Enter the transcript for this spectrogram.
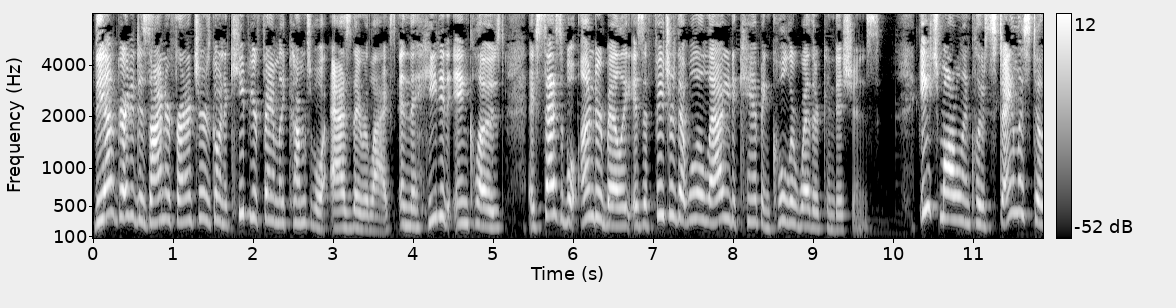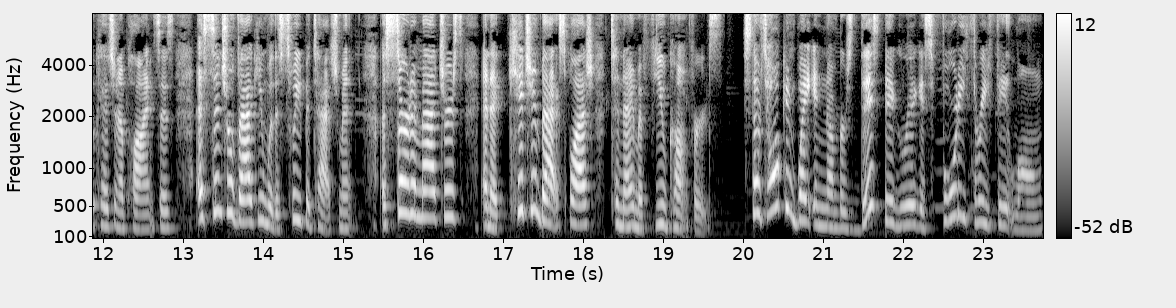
The upgraded designer furniture is going to keep your family comfortable as they relax, and the heated, enclosed, accessible underbelly is a feature that will allow you to camp in cooler weather conditions. Each model includes stainless steel kitchen appliances, a central vacuum with a sweep attachment, a Serta mattress, and a kitchen backsplash to name a few comforts. So, talking weight in numbers, this big rig is 43 feet long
